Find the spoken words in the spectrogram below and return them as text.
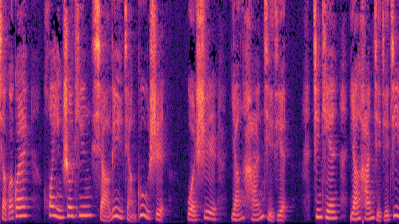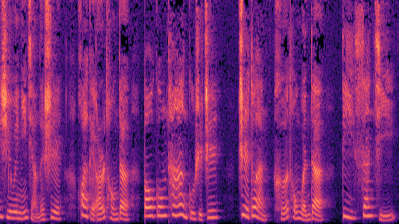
小乖乖，欢迎收听小丽讲故事。我是杨涵姐姐。今天，杨涵姐姐继续为你讲的是《画给儿童的包公探案故事之志断合同文》的第三集《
